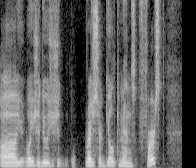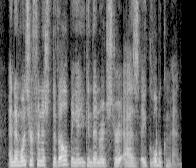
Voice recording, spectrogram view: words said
uh, you, what you should do is you should register guild commands first, and then once you're finished developing it, you can then register it as a global command.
